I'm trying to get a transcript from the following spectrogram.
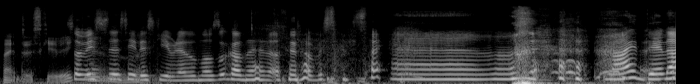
Nei, dere skriver ikke Så hvis Silje skriver ned noe nå, så kan det hende at hun har bestemt seg. Eh, nei, det, Nei.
